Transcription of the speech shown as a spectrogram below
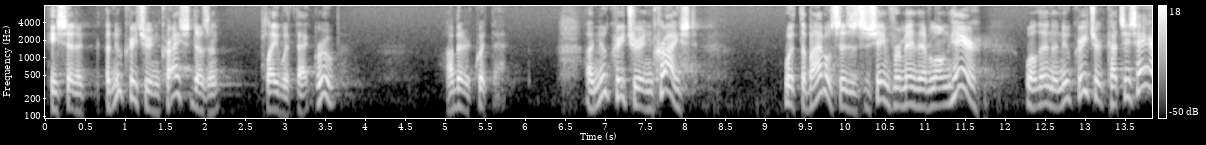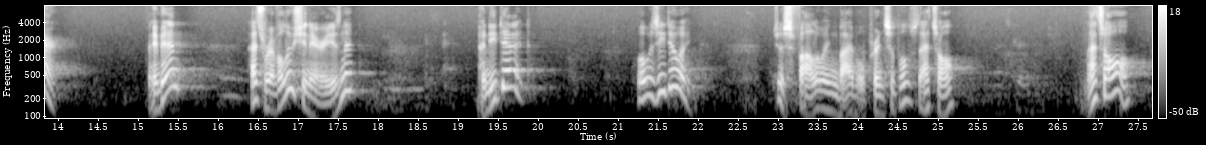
he said, A, a new creature in Christ doesn't play with that group. I better quit that. A new creature in Christ, what the Bible says it's a shame for a man to have long hair. Well, then a new creature cuts his hair. Amen? That's revolutionary, isn't it? And he did it. What was he doing? Just following Bible principles, that's all. That's all.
